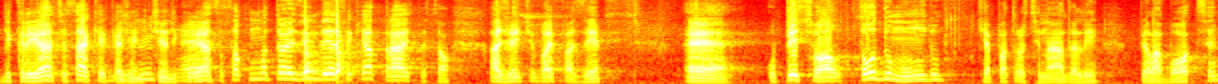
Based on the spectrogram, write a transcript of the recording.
de criança. Sabe o que, que a gente tinha de é. criança? Só com um motorzinho desse aqui atrás, pessoal. A gente vai fazer. é, o pessoal, todo mundo que é patrocinado ali pela Boxer,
